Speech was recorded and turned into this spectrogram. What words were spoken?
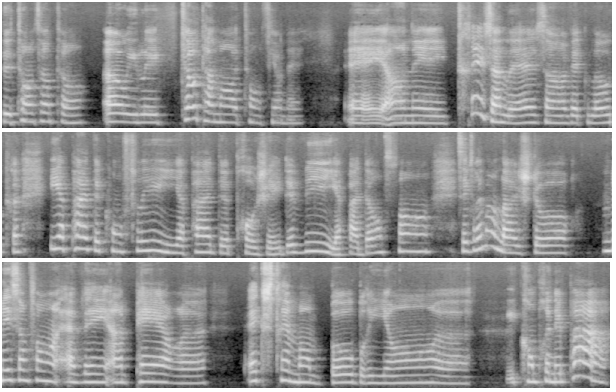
de temps en temps. Oh, il est totalement attentionné. Et on est très à l'aise avec l'autre. Il n'y a pas de conflit, il n'y a pas de projet de vie, il n'y a pas d'enfant. C'est vraiment l'âge d'or mes enfants avaient un père euh, extrêmement beau, brillant. Euh, ils ne comprenaient pas.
